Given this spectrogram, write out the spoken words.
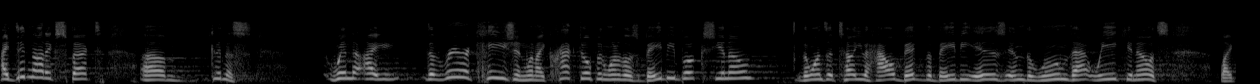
I did not expect, um, goodness, when I, the rare occasion when I cracked open one of those baby books, you know, the ones that tell you how big the baby is in the womb that week, you know, it's like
